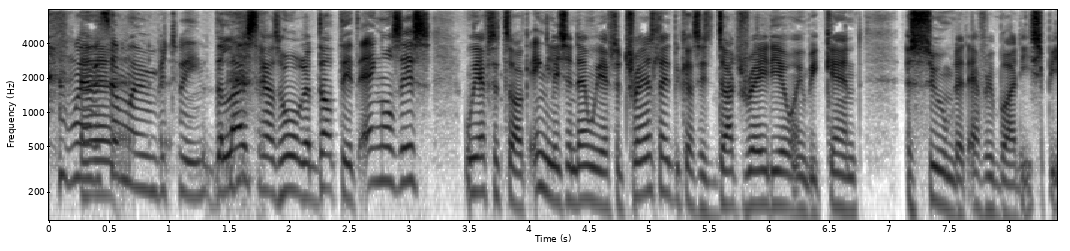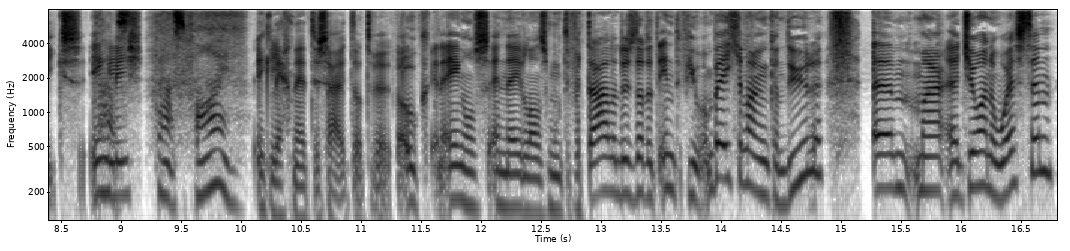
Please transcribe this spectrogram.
We're Eh, somewhere in between. De luisteraars horen dat dit Engels is. We have to talk English and then we have to translate because it's Dutch radio and we can't assume that everybody speaks English. That's, that's fine. Ik leg net dus uit dat we ook in Engels en Nederlands moeten vertalen. Dus dat het interview een beetje lang kan duren. Um, maar uh, Joanna Weston,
